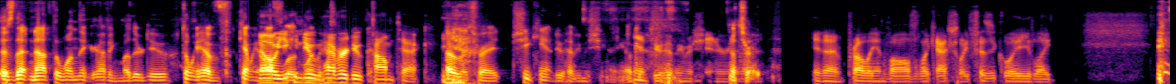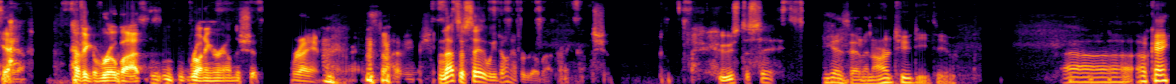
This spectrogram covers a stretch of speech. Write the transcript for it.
is that not the one that you're having mother do? Don't we have? Can't we? no, you can do one? have her do Comtech. Oh, that's right. She can't do heavy machinery. Okay. Can't do heavy machinery. That's right. It uh, probably involves like actually physically like Yeah, having a robot running around the ship. right, right, right. Still heavy machinery. And not to say that we don't have a robot running around the ship. Who's to say? You guys have an R two D two. Uh, okay.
